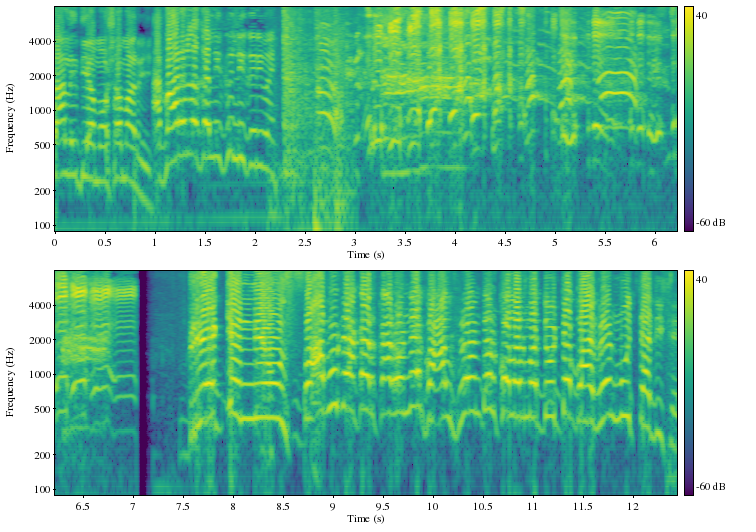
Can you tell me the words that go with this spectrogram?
তালি দিয়া মশা মারি। আর বারো লোকালি গুলি করি মাই ব্রেকিং নিউজ বাবু ডাকার কারণে গার্লফ্রেন্ডের কলার মধ্যে দুইটা বয়ফ্রেন্ড মুচটা দিছে।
